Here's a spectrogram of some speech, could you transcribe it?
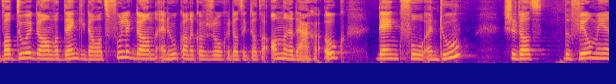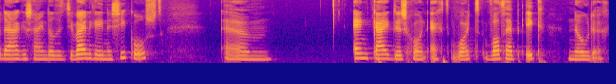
wat doe ik dan? Wat denk ik dan? Wat voel ik dan? En hoe kan ik ervoor zorgen dat ik dat de andere dagen ook denk, voel en doe? Zodat er veel meer dagen zijn dat het je weinig energie kost. Um, en kijk dus gewoon echt, wat, wat heb ik nodig?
